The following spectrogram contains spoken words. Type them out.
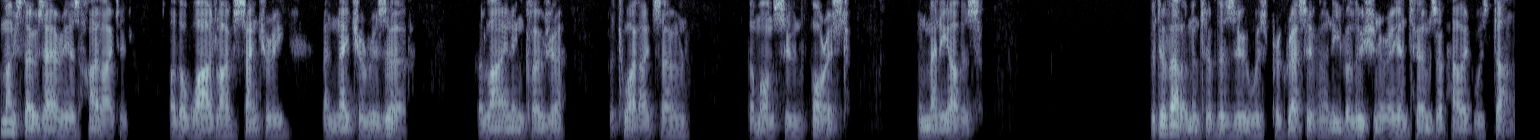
Amongst those areas highlighted are the Wildlife Sanctuary and Nature Reserve, the Lion Enclosure, the Twilight Zone, the Monsoon Forest, and many others. The development of the zoo was progressive and evolutionary in terms of how it was done.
